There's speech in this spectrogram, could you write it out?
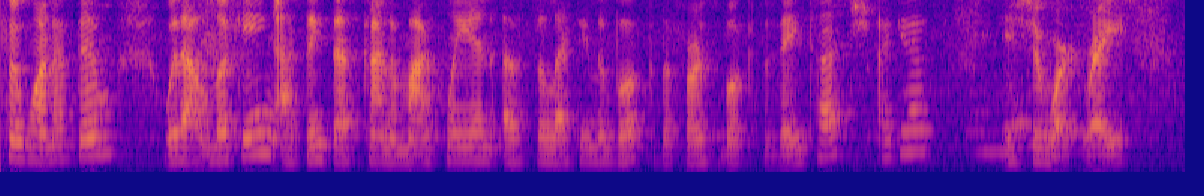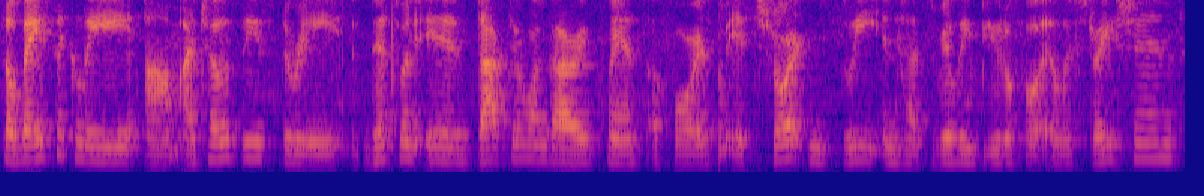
to one of them without looking. I think that's kind of my plan of selecting the book. The first book they touch, I guess. It should work, right? So basically, um, I chose these three. This one is Dr. Wangari Plants a Forest. It's short and sweet and has really beautiful illustrations.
